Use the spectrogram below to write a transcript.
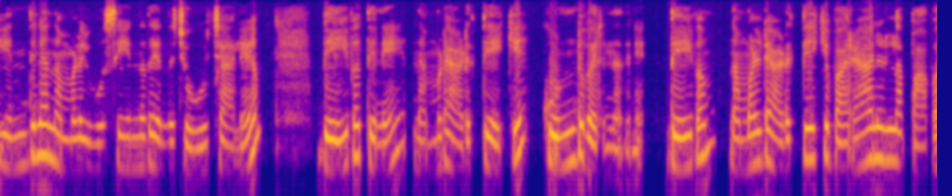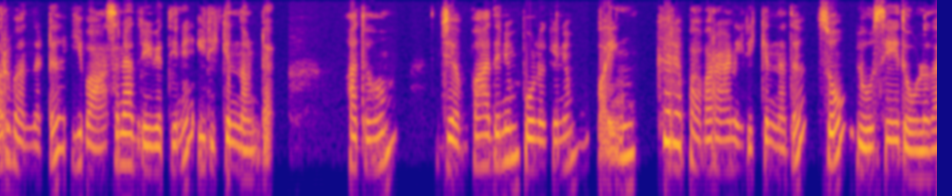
എന്തിനാ നമ്മൾ യൂസ് ചെയ്യുന്നത് എന്ന് ചോദിച്ചാൽ ദൈവത്തിനെ നമ്മുടെ അടുത്തേക്ക് കൊണ്ടുവരുന്നതിന്. ദൈവം നമ്മളുടെ അടുത്തേക്ക് വരാനുള്ള പവർ വന്നിട്ട് ഈ വാസനാദ്രവ്യത്തിന് ഇരിക്കുന്നുണ്ട്. അതും ജവ്വാദിനും പുണുകിനും ഭയങ്കര പവറാണ് ഇരിക്കുന്നത്. സോ യൂസ് ചെയ്തോളുക.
